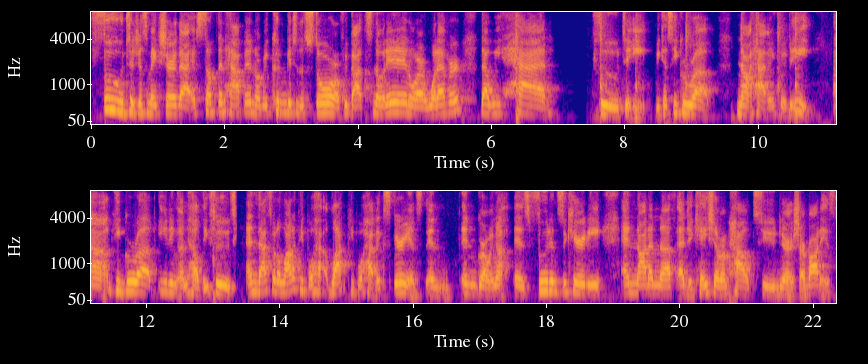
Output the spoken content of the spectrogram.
food to just make sure that if something happened or we couldn't get to the store or if we got snowed in or whatever, that we had food to eat because he grew up not having food to eat. Um, he grew up eating unhealthy foods, and that's what a lot of people, have, black people, have experienced in in growing up is food insecurity and not enough education on how to nourish our bodies.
